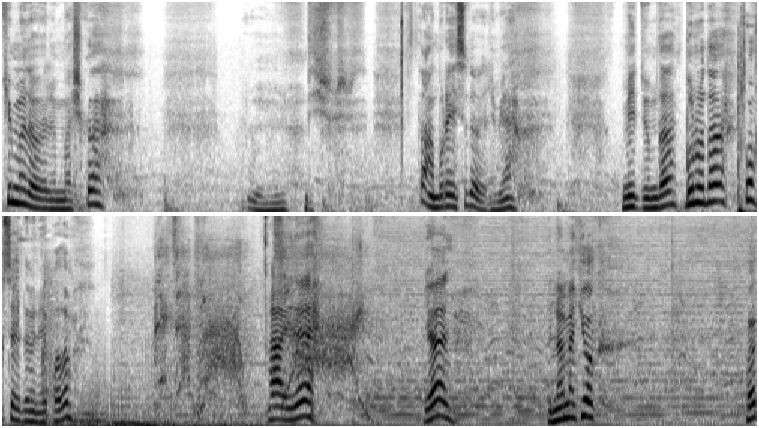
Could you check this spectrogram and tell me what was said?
Kimi dövelim başka? Hmm, Tamam burayı dövelim ya. Medium'da. Bunu da box eldiveni yapalım. Haydi. Gel. Dinlemek yok. Bak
